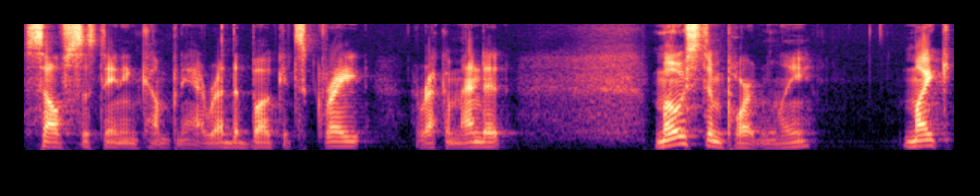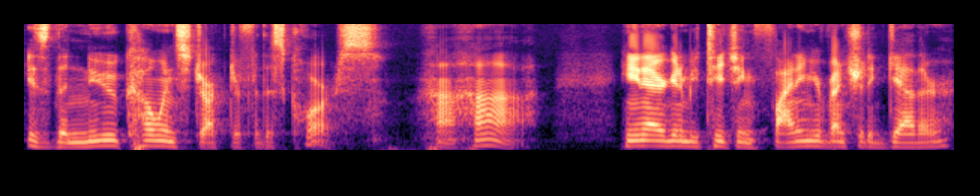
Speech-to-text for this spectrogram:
self sustaining company. I read the book, it's great. I recommend it. Most importantly, Mike is the new co instructor for this course. Haha. He and I are going to be teaching Finding Your Venture together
